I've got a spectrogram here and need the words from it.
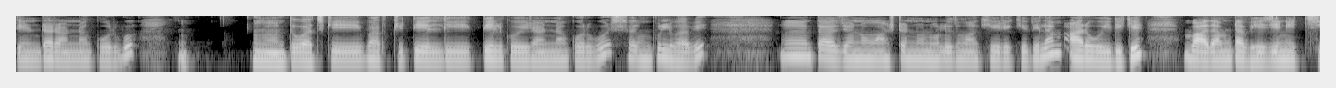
তিনটা রান্না করব। তো আজকে ভাবছি তেল দিয়ে, তেল কই রান্না করব, সিম্পলভাবে। তার জন্য মাছটা নুন, হলুদ মাখিয়ে রেখে দিলাম। আর ওইদিকে বাদামটা ভেজে নিচ্ছি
